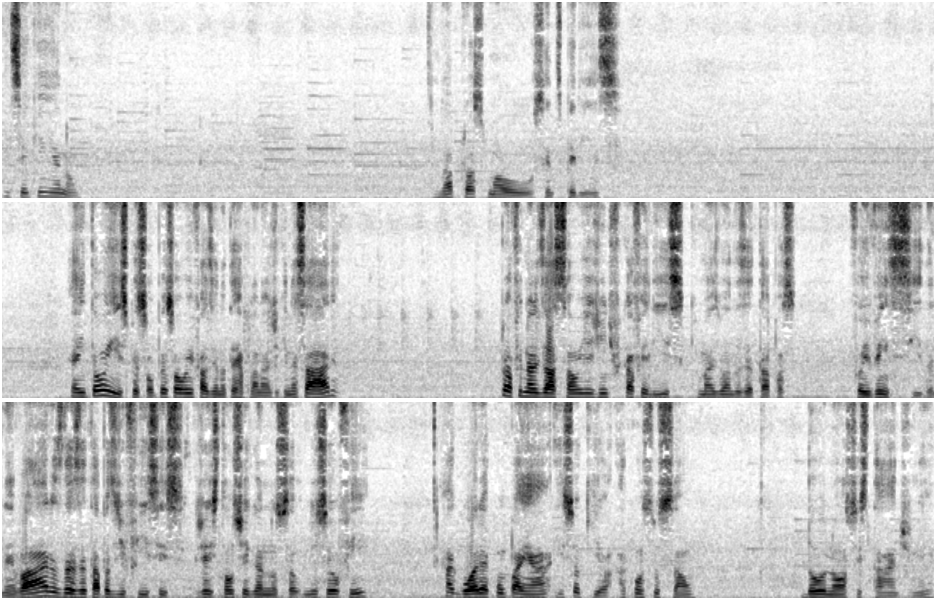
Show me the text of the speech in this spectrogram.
Não sei quem é não. Lá próximo ao centro de experiência. É, então é isso, pessoal. O pessoal vem fazendo a terraplanagem aqui nessa área para finalização e a gente ficar feliz que mais uma das etapas foi vencida. Né? Várias das etapas difíceis já estão chegando no seu, no seu fim. Agora é acompanhar isso aqui, ó, a construção do nosso estádio, né?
